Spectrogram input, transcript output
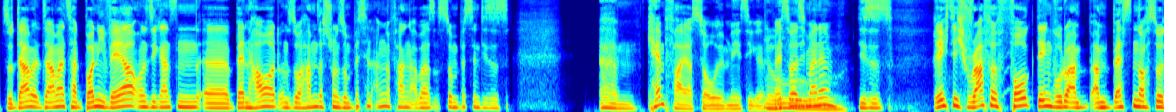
So damals, damals hat Bonnie Ware und die ganzen äh, Ben Howard und so haben das schon so ein bisschen angefangen, aber es ist so ein bisschen dieses ähm, Campfire Soul mäßige. Weißt du, was ich meine? Dieses richtig roughe Folk-Ding, wo du am, am besten noch so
